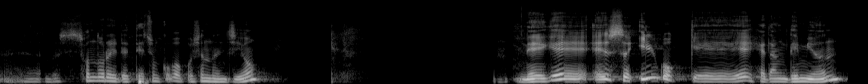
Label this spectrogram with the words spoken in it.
어, 뭐 손으로 대충 꼽아 보셨는지요? 네 개에서 일곱 개에 해당되면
